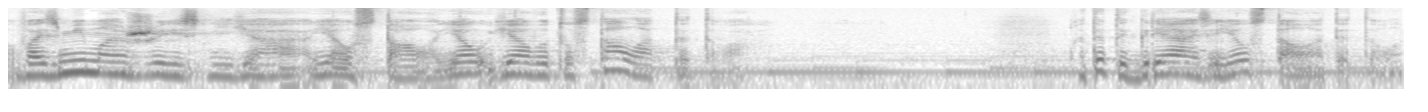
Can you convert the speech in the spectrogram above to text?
возьми мою жизнь, я, я устала, я, я вот устала от этого, от этой грязи, я устала от этого.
